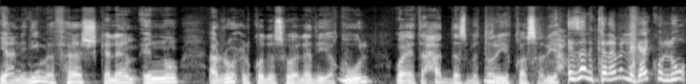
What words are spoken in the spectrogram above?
يعني دي ما فيهاش كلام إنه الروح القدس هو الذي يقول. ويتحدث بطريقة صريحة. اذا الكلام اللي جاي كله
